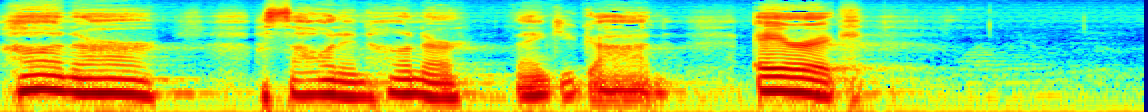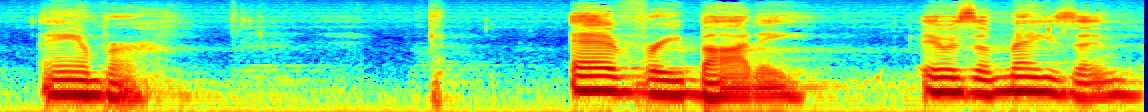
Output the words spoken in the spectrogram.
Hunter. I saw it in Hunter. Thank you, God. Eric. Amber. Everybody. It was amazing.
